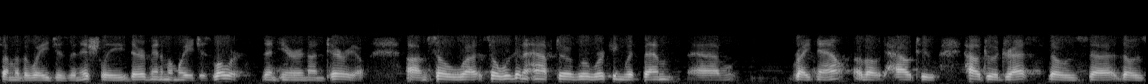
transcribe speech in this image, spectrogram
some of the wages initially, their minimum wage is lower than here in Ontario. Um, so, uh, so we're going to have to. We're working with them. Uh, right now about how to how to address those uh, those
